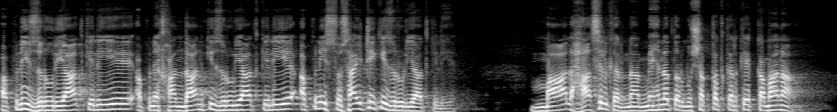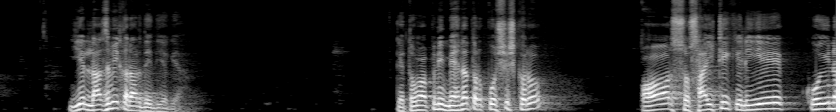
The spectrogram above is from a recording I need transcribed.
اپنی ضروریات کے لیے، اپنے خاندان کی ضروریات کے لیے، اپنی سوسائٹی کی ضروریات کے لیے۔ مال حاصل کرنا، محنت اور مشقت کر کے کمانا، یہ لازمی قرار دے دیا گیا۔ کہ تم اپنی محنت اور کوشش کرو اور سوسائٹی کے لیے کوئی نہ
